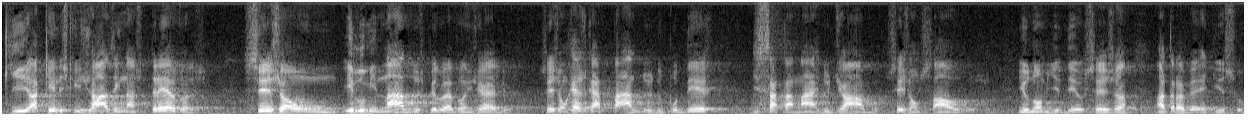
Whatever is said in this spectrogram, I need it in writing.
que aqueles que jazem nas trevas sejam iluminados pelo Evangelho, sejam resgatados do poder de Satanás, do diabo, sejam salvos e o nome de Deus seja, através disso,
